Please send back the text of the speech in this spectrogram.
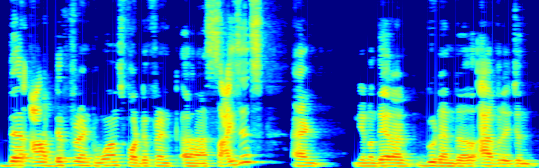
there are different ones for different uh, sizes, and you know there are good and the average and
